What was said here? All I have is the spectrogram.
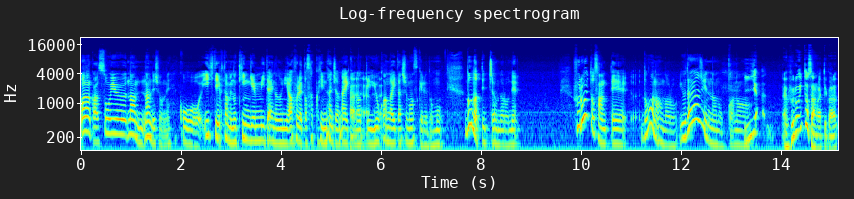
まあなんかそういうなんなんでしょうね。こう生きていくための金言みたいなのに溢れた作品なんじゃないかなっていう予感がいたしますけれども。どうなっていっちゃうんだろうね。フロイトさんってどうなんだろう。ユダヤ人なのかな。いや、フロイトさんがっていうか、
